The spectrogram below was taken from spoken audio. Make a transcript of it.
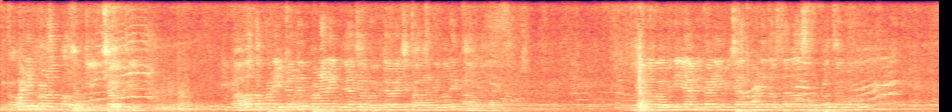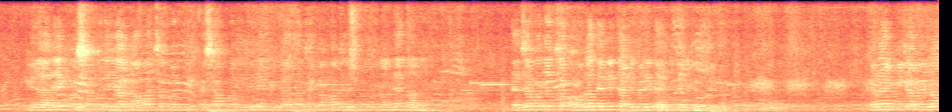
प्रामाणिकपणापासूनची इच्छा होती की गावात आपण एकत्रितपणाने उद्याच्या भवितव्याच्या कालावधीमध्ये काम करायचं मुलींना भगिनी या ठिकाणी विचार मांडत असताना सरपंच म्हणून गेल्या अनेक वर्षामध्ये या गावाच्या वरती कशा पद्धतीने विकासाच्या कामाच्या दृष्टीकोनातून आणण्यात आलं त्याच्याबद्दलच्या भावना त्यांनी त्या ठिकाणी त्या ठिकाणी व्यक्त खरं की ज्या वेळेला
